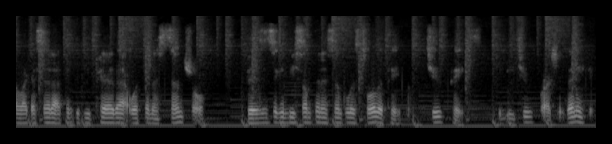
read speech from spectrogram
like I said, I think if you pair that with an essential business, it can be something as simple as toilet paper, toothpaste, it could be toothbrushes, anything.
